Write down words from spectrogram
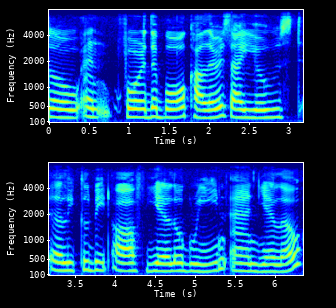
so and for the ball colors I used a little bit of yellow green and yellow.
